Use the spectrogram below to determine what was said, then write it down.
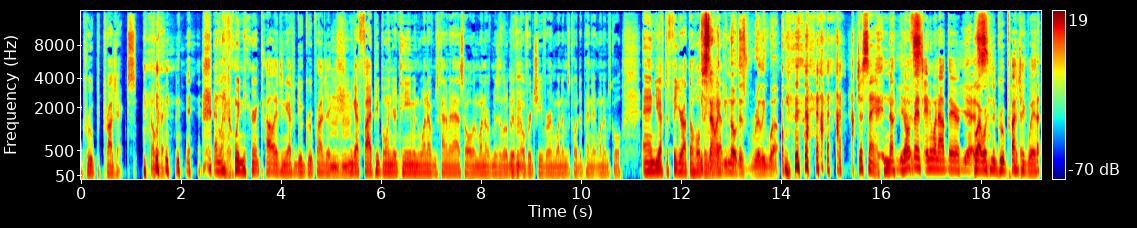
group projects. Okay. and like when you're in college and you have to do a group project, Mm-hmm. you got five people on your team, and one of them's kind of an asshole, and one of them is a little bit Mm-hmm. of an overachiever, and one of them's codependent, one of them's cool, and you have to figure out the whole You thing. You sound like you know this really well. Just saying. No, no offense to anyone out there Yes. who I worked in the group project with.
